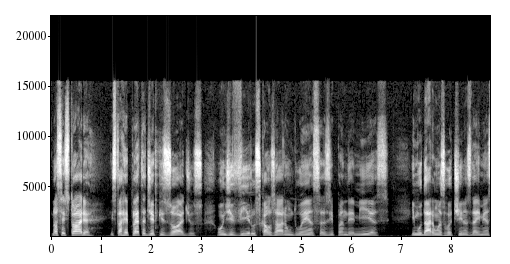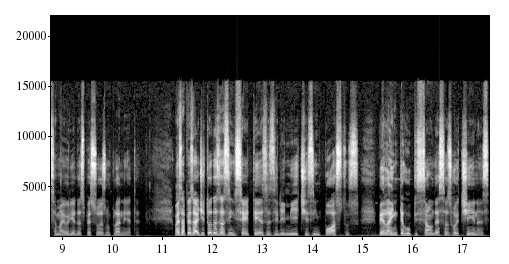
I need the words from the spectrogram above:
Nossa história está repleta de episódios onde vírus causaram doenças e pandemias e mudaram as rotinas da imensa maioria das pessoas no planeta. Mas apesar de todas as incertezas e limites impostos pela interrupção dessas rotinas,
